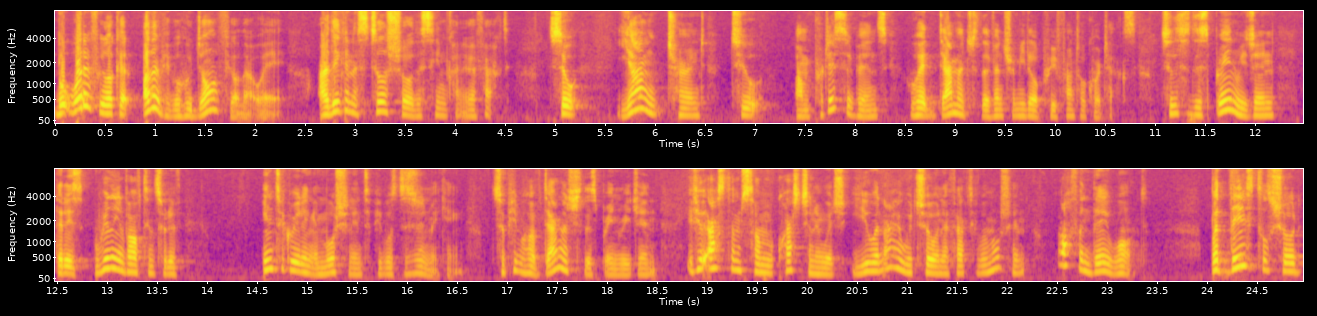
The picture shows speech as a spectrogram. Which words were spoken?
But what if we look at other people who don't feel that way? Are they going to still show the same kind of effect? So Young turned to um, participants who had damage to the ventromedial prefrontal cortex. So this is this brain region that is really involved in sort of integrating emotion into people's decision making. So people who have damage to this brain region, if you ask them some question in which you and I would show an effective emotion, often they won't. But they still showed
